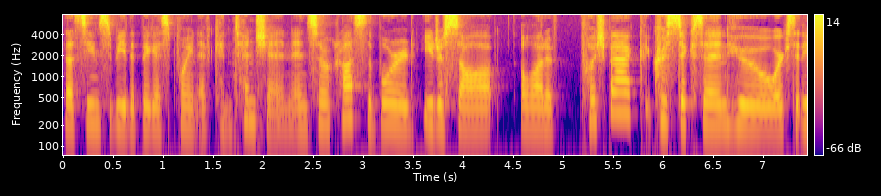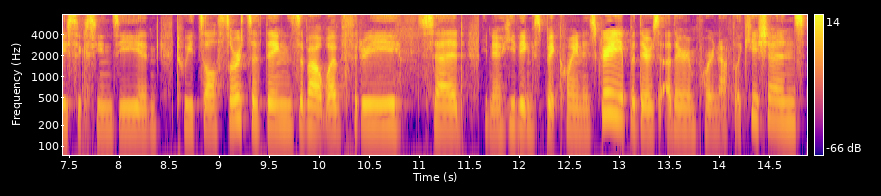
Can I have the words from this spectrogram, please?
That seems to be the biggest point of contention. And so across the board, you just saw a lot of pushback. Chris Dixon, who works at A16Z and tweets all sorts of things about Web3, said, you know, he thinks Bitcoin is great, but there's other important applications.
